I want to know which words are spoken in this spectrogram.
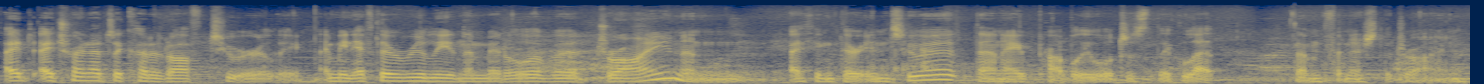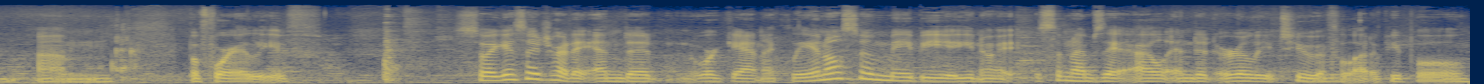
I, I, try not to cut it off too early. I mean, if they're really in the middle of a drawing and I think they're into it, then I probably will just like let them finish the drawing um, before I leave. So I guess I try to end it organically, and also maybe you know sometimes I'll end it early too if a lot of people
